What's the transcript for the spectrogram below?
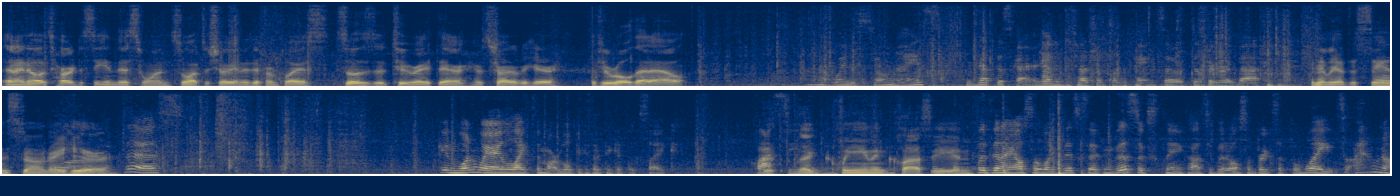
and I know it's hard to see in this one so I'll have to show you in a different place so those are the two right there let's try it over here if you roll that out oh, The wind is so nice. We've got this guy. I gotta do touch ups on the paint, so disregard that. and then we have the sandstone right here This. In one way, I like the marble because I think it looks like classy. like clean and classy and But then I also like this because I think this looks clean and classy, but it also breaks up the white. So I don't know.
